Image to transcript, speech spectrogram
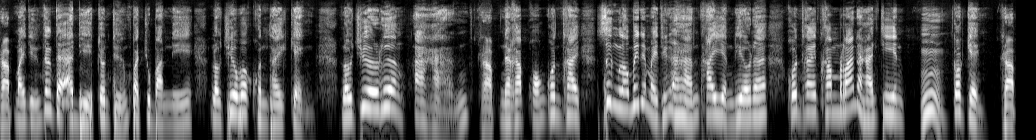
ครับหมายถึงตั้งแต่อดีตจนถึงปัจจุบันนี้ เราเชื่อว่าคนไทยเก่ง เราเชื่อเรื่องอาหารครับนะครับของคนไทย ซึ่งเราไม่ได้หมายถึงอาหารไทยอย่างเดียวนะ คนไทยทำร้านอาหารจีนอืมก็เก่งครับ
